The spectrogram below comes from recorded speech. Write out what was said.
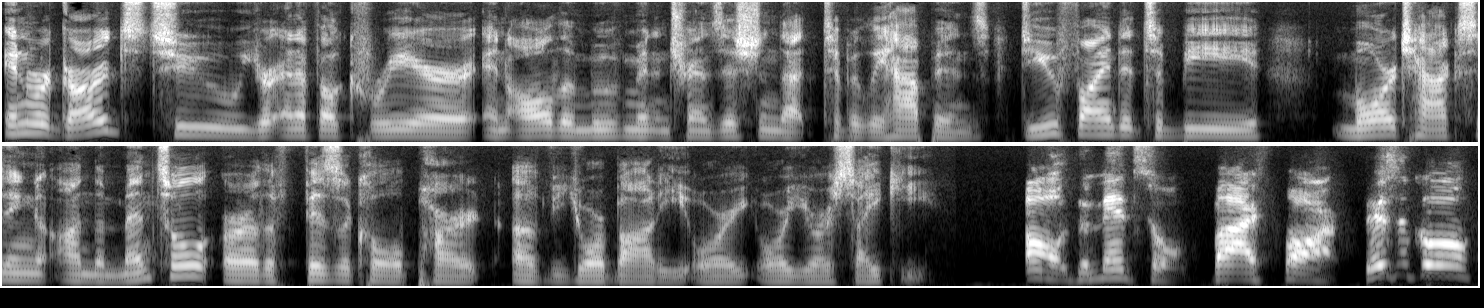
in regards to your NFL career and all the movement and transition that typically happens, do you find it to be more taxing on the mental or the physical part of your body or or your psyche? Oh, the mental by far. Physical,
